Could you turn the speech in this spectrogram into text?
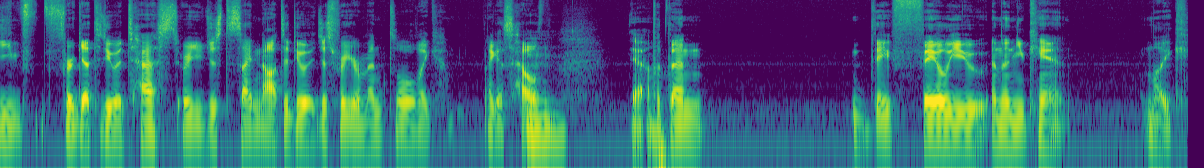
you forget to do a test, or you just decide not to do it just for your mental like, I guess health. Mm. Yeah. But then they fail you, and then you can't like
